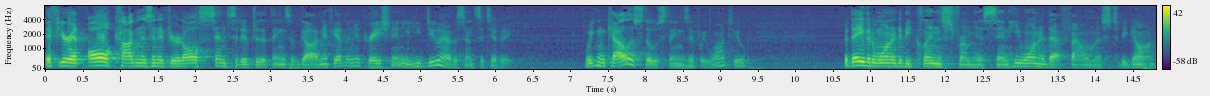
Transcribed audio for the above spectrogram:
If you're at all cognizant, if you're at all sensitive to the things of God, and if you have the new creation in you, you do have a sensitivity. We can callous those things if we want to. But David wanted to be cleansed from his sin. He wanted that foulness to be gone.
